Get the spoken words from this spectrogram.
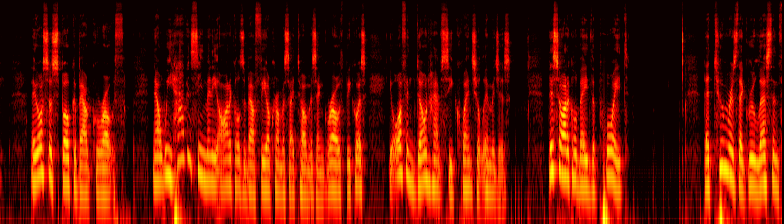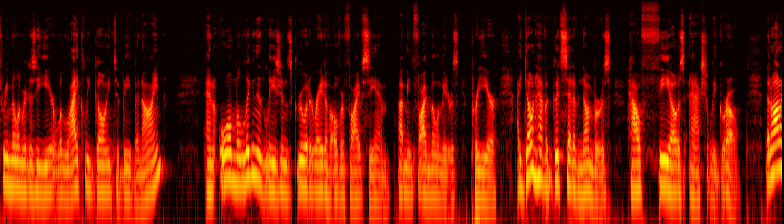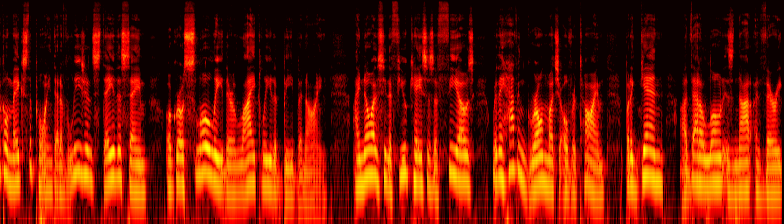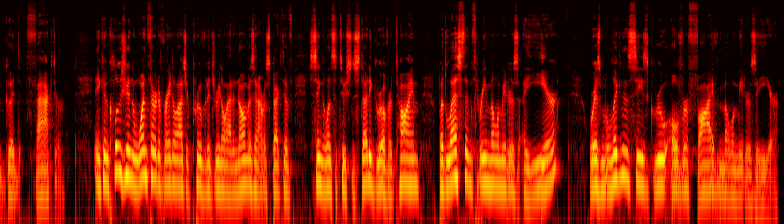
they also spoke about growth. Now, we haven't seen many articles about pheochromocytomas and growth because you often don't have sequential images. This article made the point that tumors that grew less than 3 millimeters a year were likely going to be benign, and all malignant lesions grew at a rate of over 5 cm, I mean 5 millimeters per year. I don't have a good set of numbers how pheos actually grow. That article makes the point that if lesions stay the same or grow slowly, they're likely to be benign. I know I've seen a few cases of pheos where they haven't grown much over time, but again, uh, that alone is not a very good factor. In conclusion, one third of radiologic proven adrenal adenomas in our respective single institution study grew over time, but less than 3 millimeters a year whereas malignancies grew over 5 millimeters a year.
